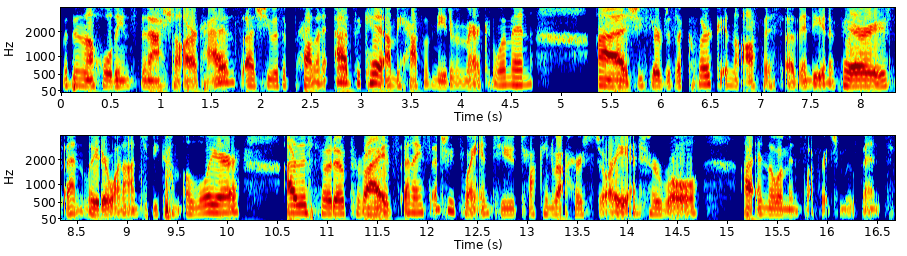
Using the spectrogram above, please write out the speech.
within the holdings of the National Archives. Uh, she was a prominent advocate on behalf of Native American women. Uh, she served as a clerk in the Office of Indian Affairs and later went on to become a lawyer. Uh, this photo provides a nice entry point into talking about her story and her role uh, in the women's suffrage movement.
